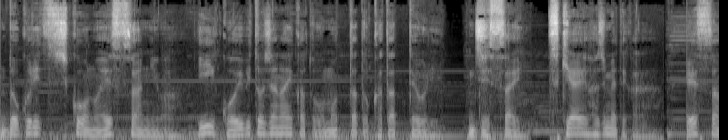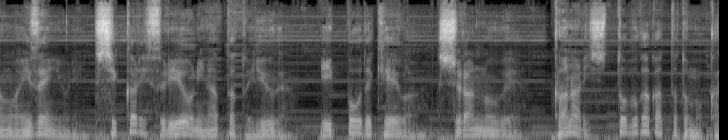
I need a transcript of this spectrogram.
独立志向の S さんにはいい恋人じゃないかと思ったと語っており、実際付き合い始めてから S さんは以前よりしっかりするようになったというが、一方で K は手乱の上、かなり嫉妬深かったとも語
